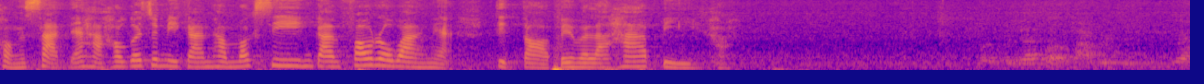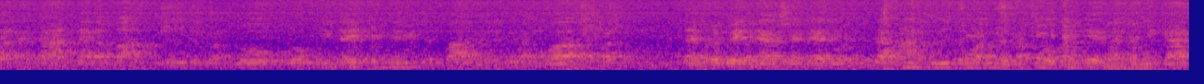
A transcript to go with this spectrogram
ของสัตว์เนี่ยค่ะเขาก็จะมีการทำวัคซีนการเฝ้าระวังเนี่ยติดต่อเป็นเวลา 5 ปีค่ะ ในบริเวณแนวชายแดนจังหวัดทหารหรือจังหวัดระดับประเทศมันจะมีการ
